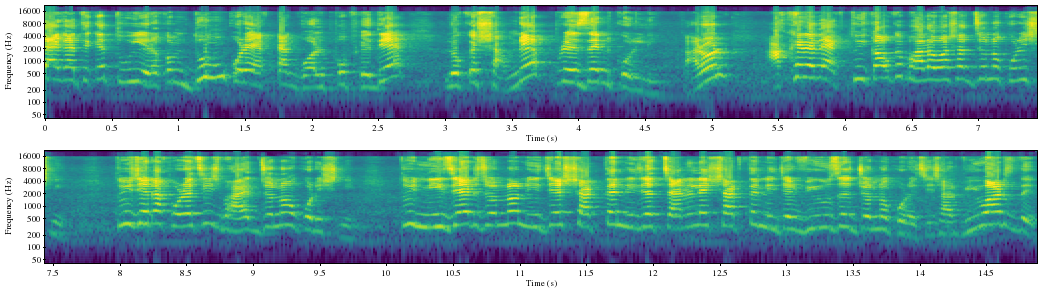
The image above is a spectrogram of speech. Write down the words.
জায়গা থেকে তুই এরকম দুম করে একটা গল্প ফেদে লোকের সামনে প্রেজেন্ট করলি। কারণ আখেরে দেখ, তুই কাউকে ভালোবাসার জন্য করিসনি। তুই যেটা করেছিস ভাইয়ের জন্যও করিসনি। তুই নিজের জন্য, নিজের স্বার্থে, নিজের চ্যানেলের স্বার্থে, নিজের ভিউজের জন্য করেছিস। আর ভিউয়ার্সদের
